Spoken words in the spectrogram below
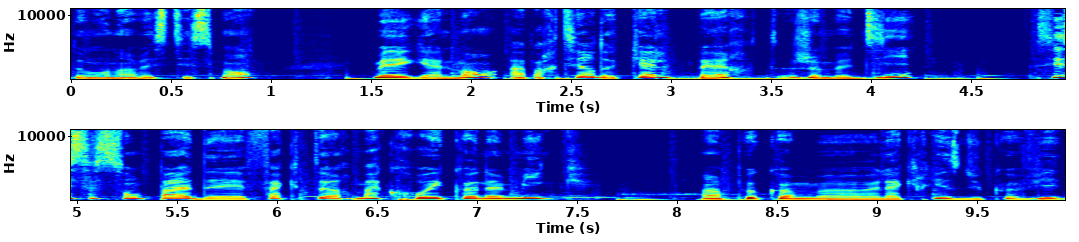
de mon investissement mais également à partir de quelles pertes je me dis, si ce ne sont pas des facteurs macroéconomiques, un peu comme euh, la crise du Covid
